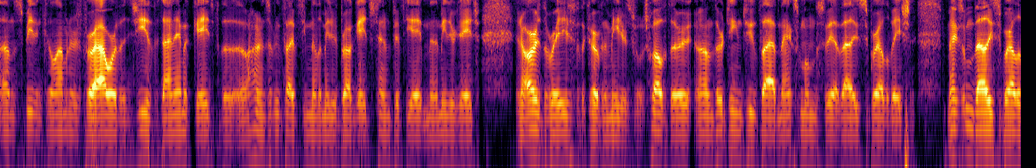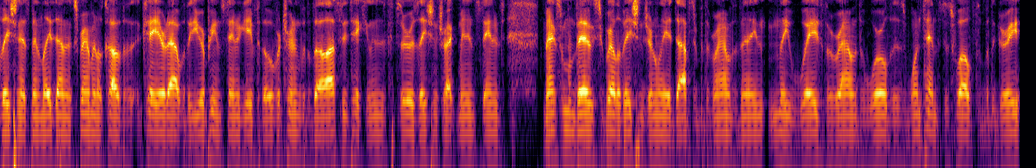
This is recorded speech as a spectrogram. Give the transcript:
um, speed in kilometers per hour, the G is the dynamic gauge for the 175 millimeters broad gauge, 1058 millimeter gauge, and R is the radius for the curve of the meters. 12, um, 1325 maximum value super elevation. Maximum value super elevation has been laid down in experimental carried out with the European standard gauge for the overturning with the velocity taken into consideration track maintenance standards. Maximum value super elevation generally adopted with the round of the mainly waves around the world is one tenth to 12th of the degree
